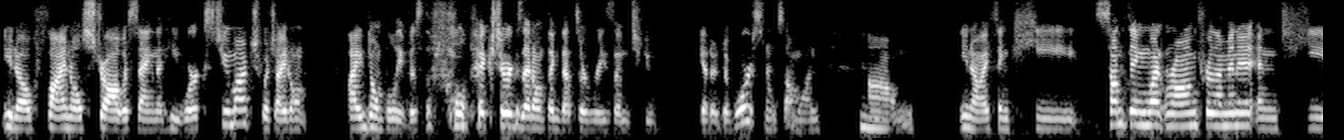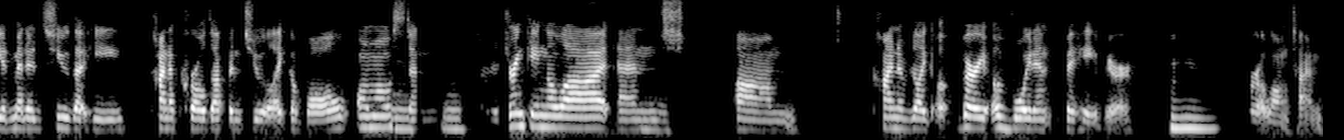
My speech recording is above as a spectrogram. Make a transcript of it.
you know final straw was saying that he works too much which i don't i don't believe is the full picture because i don't think that's a reason to get a divorce from someone mm-hmm. um you know i think he something went wrong for them in it and he admitted too that he kind of curled up into like a ball almost mm-hmm. and started drinking a lot and mm-hmm. um kind of like a very avoidant behavior mm-hmm. for a long time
